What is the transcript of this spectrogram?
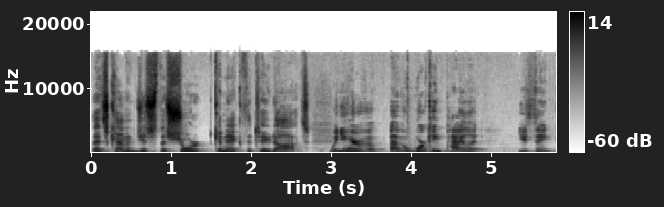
that's kind of just the short connect the two dots. When you hear of a, of a working pilot, you think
